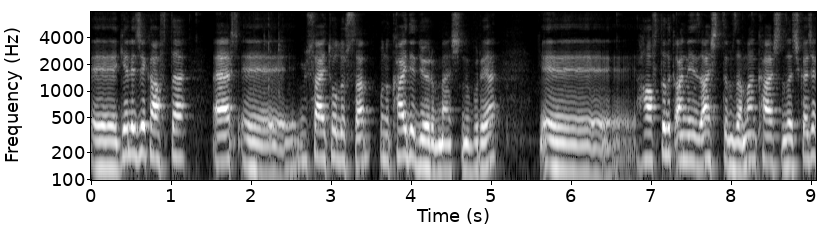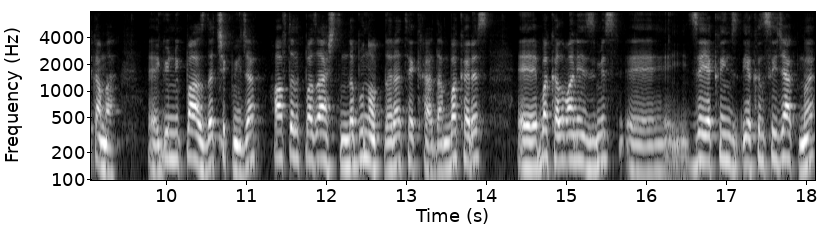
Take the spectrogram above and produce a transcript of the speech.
Ee, gelecek hafta eğer e, müsait olursam bunu kaydediyorum ben şimdi buraya. E, haftalık analizi açtığım zaman karşınıza çıkacak ama e, günlük bazda çıkmayacak. Haftalık bazı açtığımda bu notlara tekrardan bakarız. E, bakalım analizimiz e, size yakın yakınsayacak mı?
